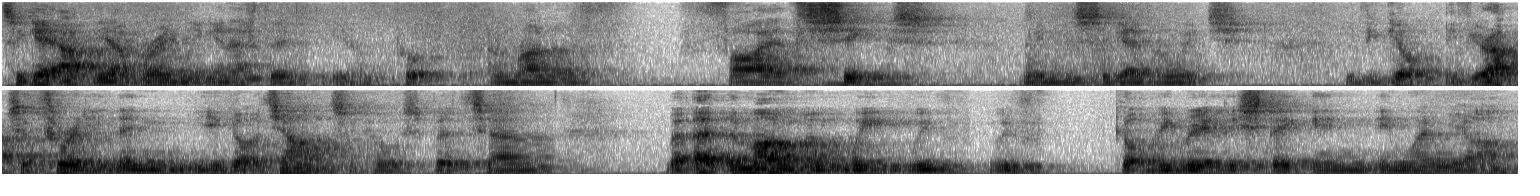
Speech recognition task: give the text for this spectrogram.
to get up the other end, you're going to have to you know put a run of five, six wins together. Which, if you got if you're up to three, then you've got a chance, of course. But um, but at the moment, we we've we've got to be realistic in in where we are,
